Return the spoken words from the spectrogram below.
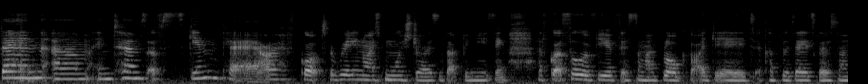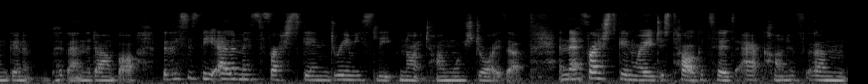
Then, um, in terms of skincare, I have got a really nice moisturiser that I've been using. I've got a full review of this on my blog that I did a couple of days ago, so I'm going to put that in the down bar. But this is the Elemis Fresh Skin Dreamy Sleep Nighttime Moisturiser. And their Fresh Skin range is targeted at kind of um,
